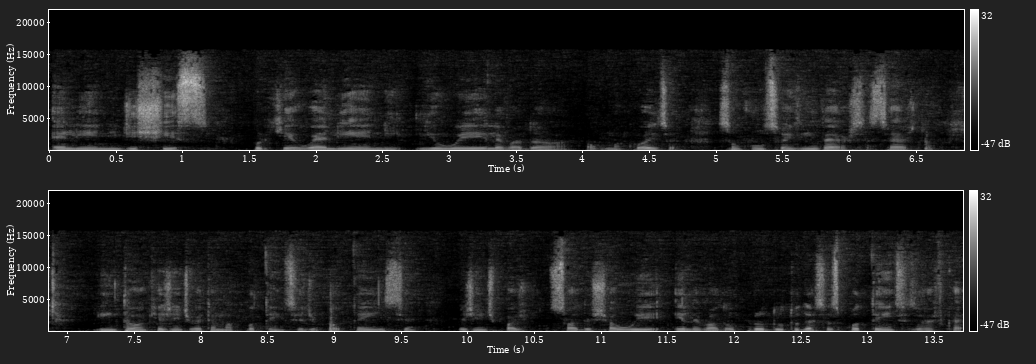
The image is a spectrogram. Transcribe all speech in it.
ln de x porque o ln e o e elevado a alguma coisa são funções inversas, certo? Então aqui a gente vai ter uma potência de potência, a gente pode só deixar o e elevado ao produto dessas potências, vai ficar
